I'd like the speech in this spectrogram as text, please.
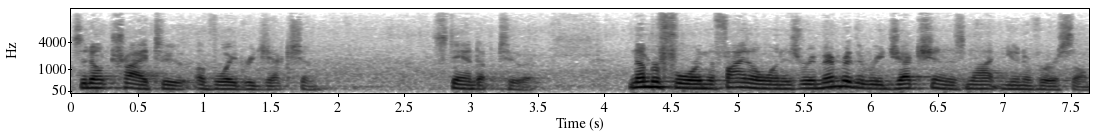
So don't try to avoid rejection. Stand up to it. Number four, and the final one is remember the rejection is not universal.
